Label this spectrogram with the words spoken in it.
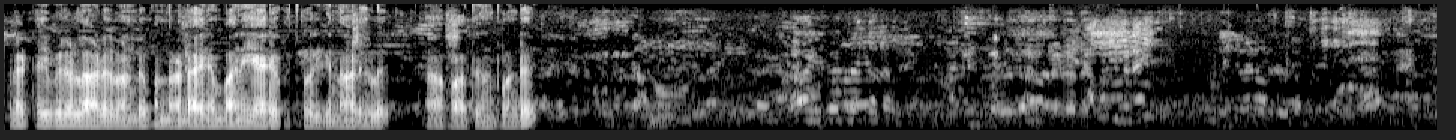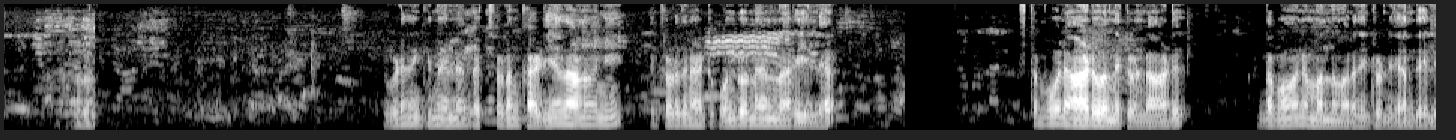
പല ടൈപ്പിലുള്ള ആടുകളുണ്ട്. പന്ത്രണ്ടായിരം പതിനയ്യായിരം ഒക്കെ ചോദിക്കുന്ന ആടുകൾ ആ ഭാഗത്ത് നിൽപ്പുണ്ട്. ഇവിടെ നിൽക്കുന്നതെല്ലാം കച്ചവടം കഴിഞ്ഞതാണോ ഇനി കച്ചവടത്തിനായിട്ട് കൊണ്ടുവന്നതെന്ന് അറിയില്ല. ഇഷ്ടംപോലെ ആട് വന്നിട്ടുണ്ട്. ആട് കണ്ടമാനം വന്ന് പറഞ്ഞിട്ടുണ്ട് ചന്തയിൽ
